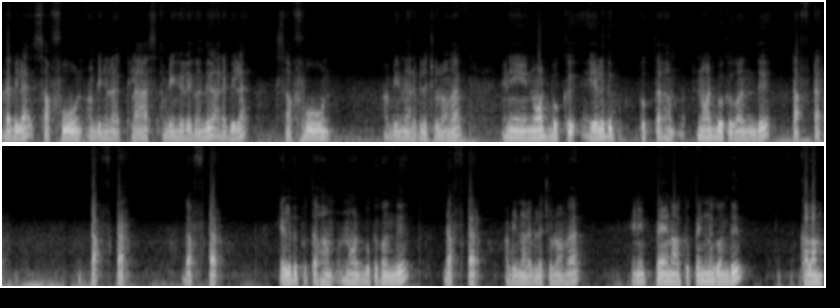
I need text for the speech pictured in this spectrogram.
அரபியில் சஃபூன் அப்படின்னு சொல்லுவாங்க. கிளாஸ் அப்படிங்கிறதுக்கு வந்து அரபியில் சஃபூன் அப்படின்னு அரபியில் சொல்லுவாங்க. இனி நோட் புக்கு எழுது புக் புத்தகம். நோட் புக்குக்கு வந்து டஃப்டர் டஃப்டர் டஃப்டர் எழுது புத்தகம் நோட் புக்குக்கு வந்து டஃப்டர் அப்படின்னு அரபியில் சொல்லுவாங்க. இனி பேனாக்கு பெண்ணுக்கு வந்து கலம்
